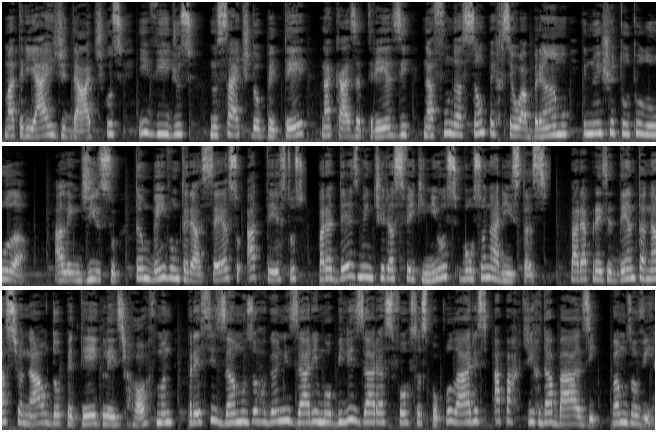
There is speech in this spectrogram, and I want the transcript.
materiais didáticos e vídeos no site do PT, na Casa 13, na Fundação Perseu Abramo e no Instituto Lula. Além disso, também vão ter acesso a textos para desmentir as fake news bolsonaristas. Para a presidenta nacional do PT, Gleisi Hoffmann, precisamos organizar e mobilizar as forças populares a partir da base. Vamos ouvir.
